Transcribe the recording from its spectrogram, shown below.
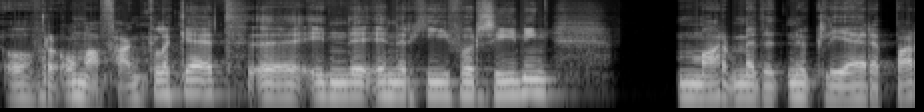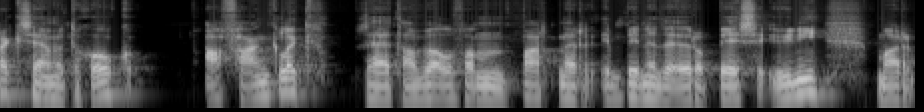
over onafhankelijkheid uh, in de energievoorziening, maar met het nucleaire park zijn we toch ook afhankelijk zij het dan wel van een partner binnen de Europese Unie, maar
